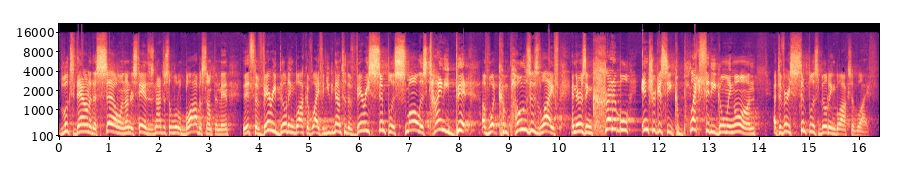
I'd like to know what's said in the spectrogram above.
looks down at a cell and understands it's not just a little blob of something, man. It's the very building block of life. And you get down to the very simplest, smallest, tiny bit of what composes life. And there is incredible intricacy, complexity going on at the very simplest building blocks of life.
